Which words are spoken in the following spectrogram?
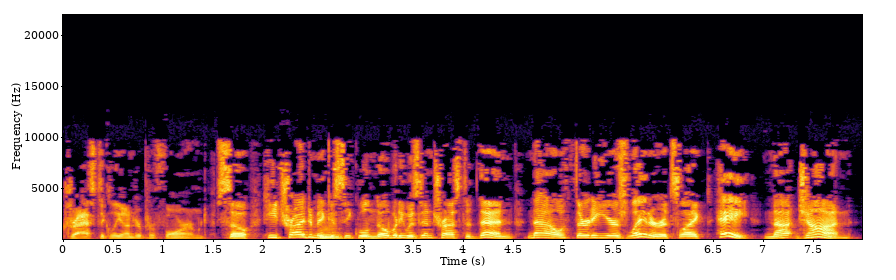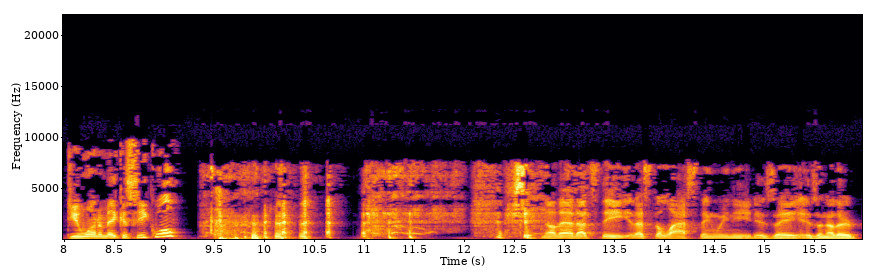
drastically underperformed. So he tried to make a sequel, nobody was interested then. Now, 30 years later, it's like, hey, not John, do you want to make a sequel? no, that, that's the, that's the last thing we need is a, is another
